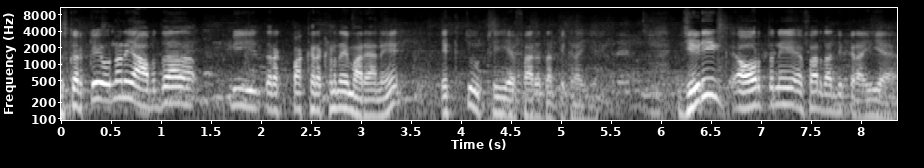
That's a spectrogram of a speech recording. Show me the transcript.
ਇਸ ਕਰਕੇ ਉਹਨਾਂ ਨੇ ਆਪ ਦਾ ਵੀ ਰਕ- ਪੱਖ ਰੱਖਣ ਦੇ ਮਾਰਿਆਂ ਨੇ ਇੱਕ ਝੂਠੀ ਐਫ ਆਰ ਦਰਜ ਕਰਾਈ ਹੈ। ਜਿਹੜੀ ਔਰਤ ਨੇ ਐਫ ਆਰ ਦਰਜ ਕਰਾਈ ਹੈ,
